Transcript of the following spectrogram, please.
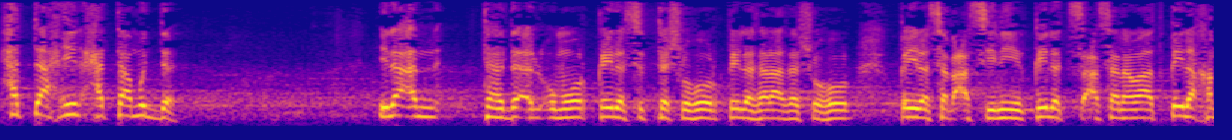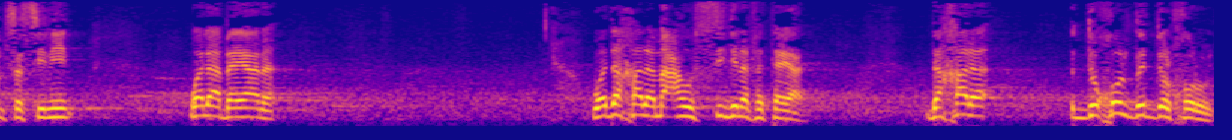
حتى حين حتى مدة. إلى أن تهدأ الأمور قيل ستة شهور قيل ثلاثة شهور قيل سبع سنين قيل تسع سنوات قيل خمس سنين ولا بيان. ودخل معه السجن فتيان. دخل الدخول ضد الخروج.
